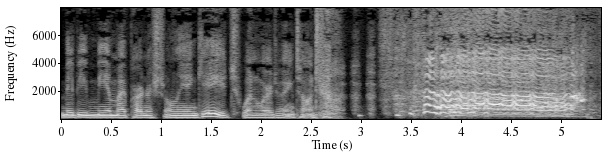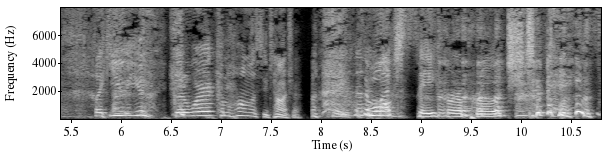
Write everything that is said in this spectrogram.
maybe me and my partner should only engage when we're doing tantra. like you you go to work, come home, let's do tantra. It's a much safer approach to things.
